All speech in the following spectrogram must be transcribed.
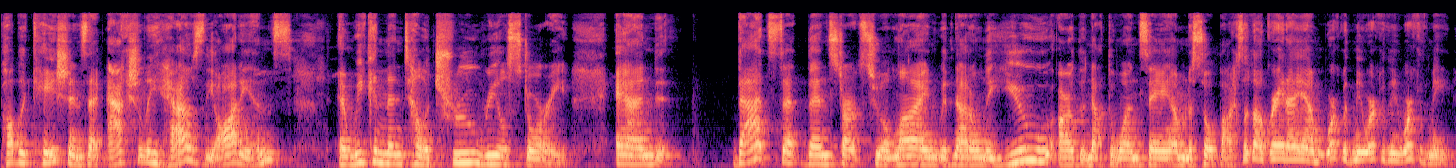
publications that actually has the audience and we can then tell a true real story and that set then starts to align with not only you are the, not the one saying, I'm in a soapbox, look how great I am, work with me, work with me, work with me.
